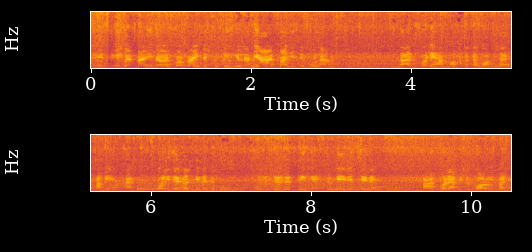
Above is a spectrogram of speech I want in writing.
দিয়েছি এইবার পানি দেওয়ার পর পানিটা শুকিয়ে গেলে আমি আর পানি দেবো না। তারপরে মশলাটা কষা আমি আর কলিজাটা ঢেলে দেবো। কলিজাটা থেকে একটু নেড়ে চেড়ে তারপরে আমি একটু গরম পানি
